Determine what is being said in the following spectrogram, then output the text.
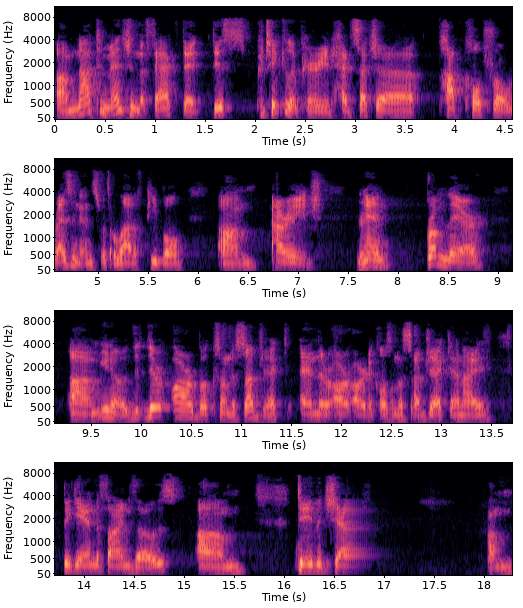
um, not to mention the fact that this particular period had such a pop cultural resonance with a lot of people um, our age. Mm-hmm. And from there, um, you know, th- there are books on the subject and there are articles on the subject, and I began to find those. Um, David Sheff, um,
